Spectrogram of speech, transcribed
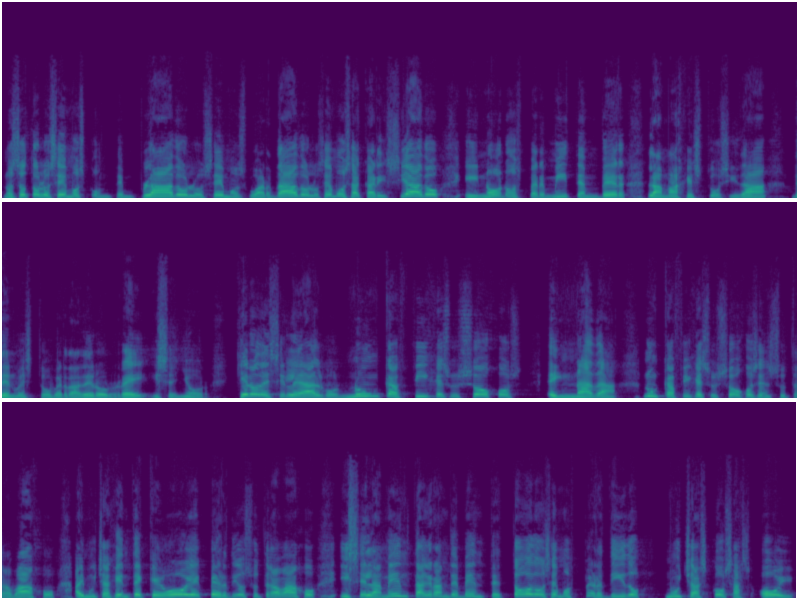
nosotros los hemos contemplado, los hemos guardado, los hemos acariciado y no nos permiten ver la majestuosidad de nuestro verdadero rey y Señor. Quiero decirle algo, nunca fije sus ojos en nada. Nunca fije sus ojos en su trabajo. Hay mucha gente que hoy perdió su trabajo y se lamenta grandemente. Todos hemos perdido muchas cosas hoy.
